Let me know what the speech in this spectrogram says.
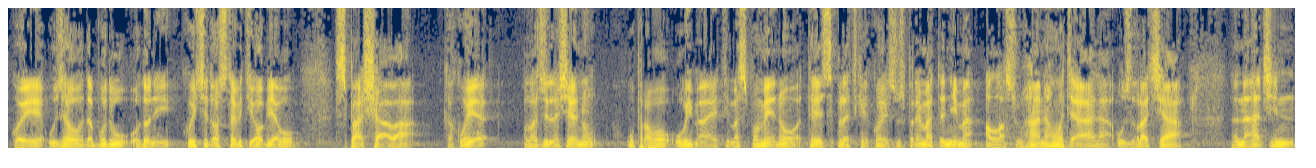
koje je uzeo da budu od oni koji će dostaviti objavu spašava kako je Allah Đelešenu upravo u ovim ajetima spomenuo te spletke koje su spremate njima Allah subhanahu wa ta'ala uzvraća na način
